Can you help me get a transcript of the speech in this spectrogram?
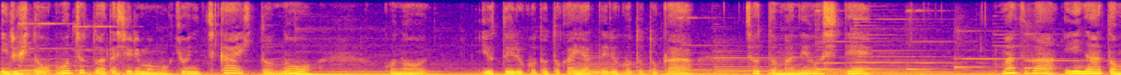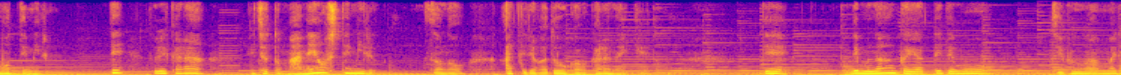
いる人もうちょっと私よりも目標に近い人のこの言っていることとかやっていることとかちょっと真似をしてまずはいいなと思ってみる。でそれからちょっと真似をしてみる。その合ってればどうかわからないけれどででも何かやってても自分はあんまり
